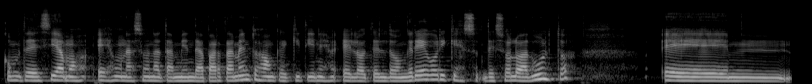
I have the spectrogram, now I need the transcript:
Como te decíamos, es una zona también de apartamentos, aunque aquí tienes el Hotel Don Gregory, que es de solo adultos. em,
